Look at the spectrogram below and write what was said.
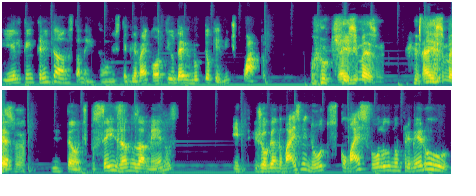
E ele tem 30 anos também. Então isso tem que levar em conta. E o Devin Booker tem o quê? 24. O que... É isso mesmo. É isso mesmo. então, tipo, seis anos a menos. E jogando mais minutos, com mais fôlego no primeiro.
